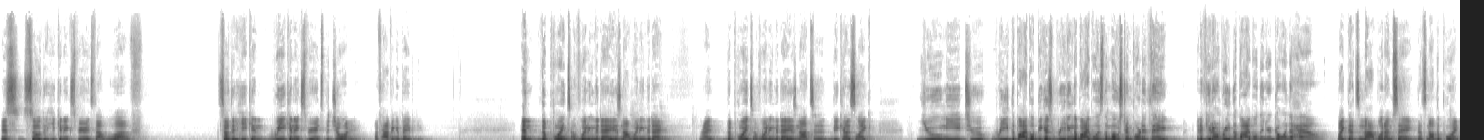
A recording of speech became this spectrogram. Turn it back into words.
is so that he can experience that love, so that he can we can experience the joy of having a baby. And the point of winning the day is not winning the day, right? The point of winning the day is not to, because like, you need to read the Bible because reading the Bible is the most important thing. And if you don't read the Bible, then you're going to hell. Like, that's not what I'm saying. That's not the point.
